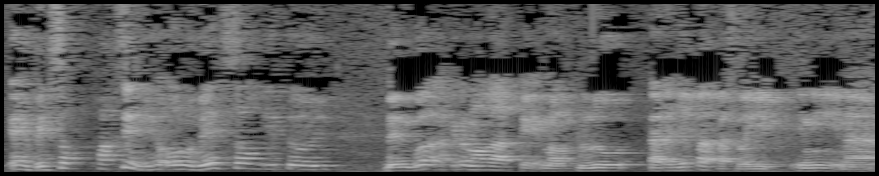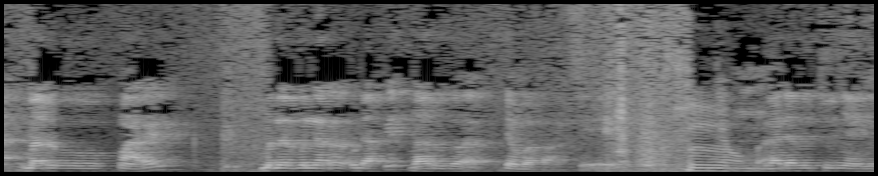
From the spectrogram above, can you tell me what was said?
eh besok vaksin ya, oh besok gitu. Dan gue akhirnya nolak kayak nolak dulu, tar aja pak pas lagi ini. Nah baru kemarin bener-bener udah fit baru gue coba vaksin. Hmm. Gak ada lucunya ini,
